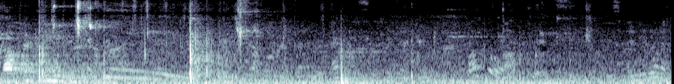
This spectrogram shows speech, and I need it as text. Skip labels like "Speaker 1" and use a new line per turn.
Kaffee kriegen.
